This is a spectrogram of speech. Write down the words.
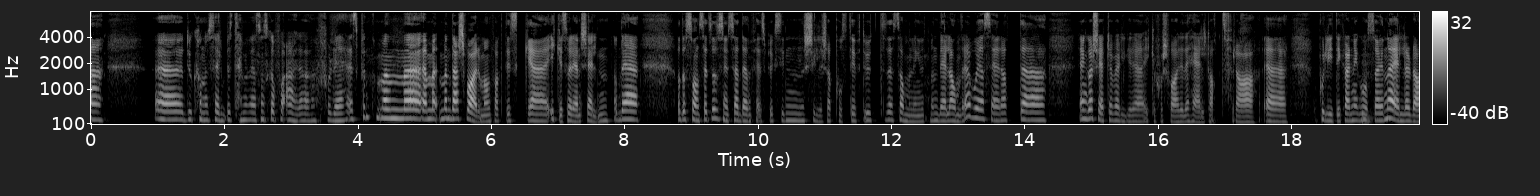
eh, du kan jo selv bestemme hvem som skal få æra for det, Espen. Men, men, der svarer man faktisk ikke så rent sjelden. Og, det, og det, sånn sett så syns jeg den Facebook-siden skiller seg positivt ut sammenlignet med en del andre, hvor jeg ser at engasjerte velgere ikke får svar i det hele tatt fra eh, politikeren i gåseøyne, eller da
